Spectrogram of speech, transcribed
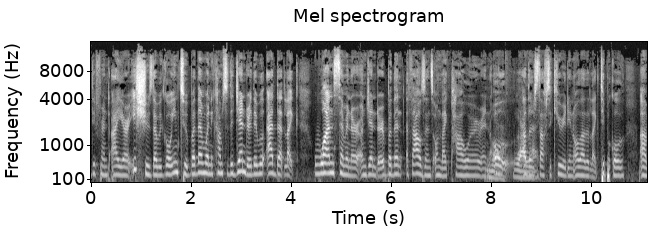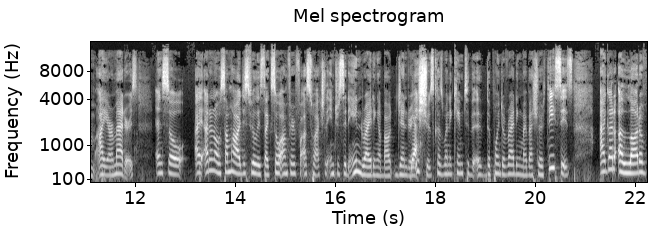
different IR issues that we go into, but then when it comes to the gender, they will add that like one seminar on gender, but then thousands on like power and Yeah, all yeah, other stuff, security and all other like typical um, IR matters. And so I, I don't know, somehow I just feel it's like so unfair for us who are actually interested in writing about gender Yeah. issues. Because when it came to the, the point of writing my bachelor thesis, I got a lot of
